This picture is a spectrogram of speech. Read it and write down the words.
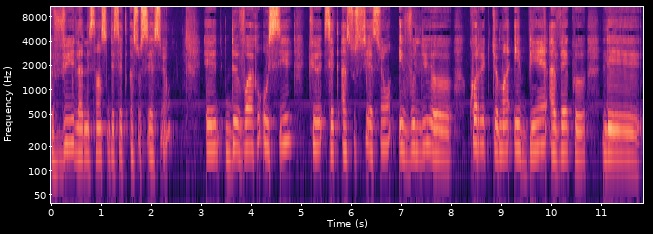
vu la naissance de cette association et de voir aussi que cette association évolue euh, correctement et bien avec euh, les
